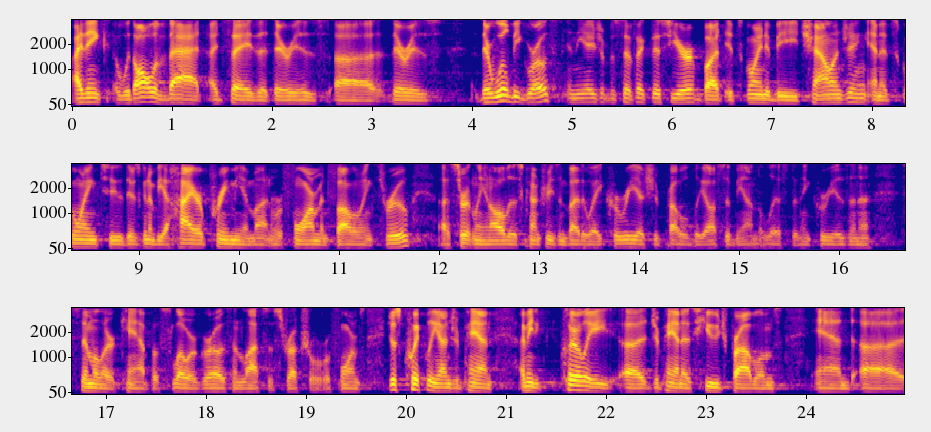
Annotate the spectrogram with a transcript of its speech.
I think with all of that, I'd say that there is, uh, there is there will be growth in the Asia Pacific this year, but it's going to be challenging and it's going to, there's going to be a higher premium on reform and following through, uh, certainly in all those countries. And by the way, Korea should probably also be on the list. I think Korea is in a similar camp of slower growth and lots of structural reforms. Just quickly on Japan, I mean, clearly uh, Japan has huge problems and uh,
